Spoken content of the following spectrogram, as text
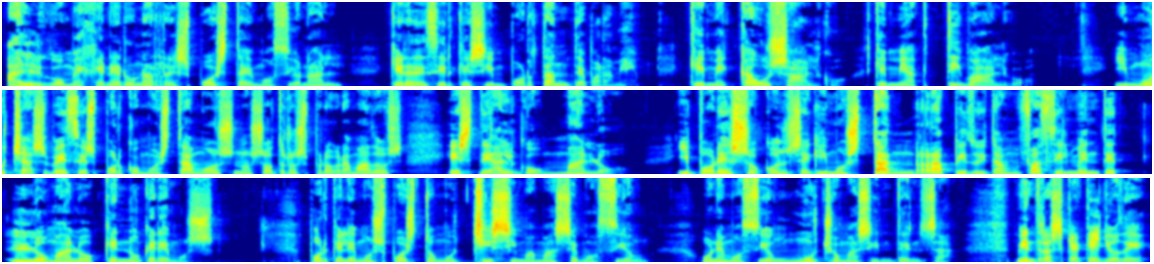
algo me genera una respuesta emocional, quiere decir que es importante para mí, que me causa algo, que me activa algo. Y muchas veces, por como estamos nosotros programados, es de algo malo. Y por eso conseguimos tan rápido y tan fácilmente lo malo que no queremos. Porque le hemos puesto muchísima más emoción, una emoción mucho más intensa. Mientras que aquello de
